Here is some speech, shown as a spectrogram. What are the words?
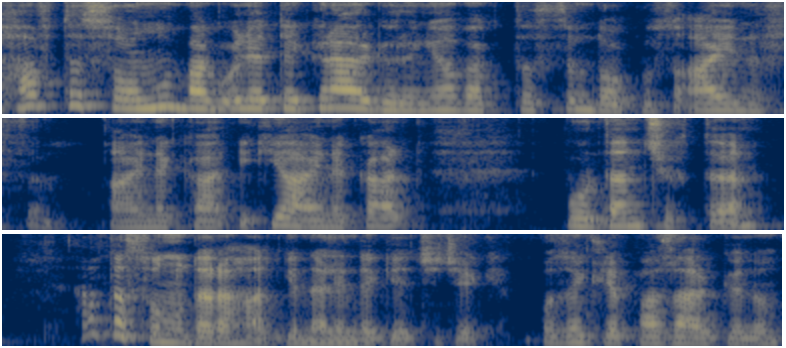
hafta sonu bak öyle tekrar görünüyor. Bak tılsım dokusu aynısı. Aynı kart, iki aynı kart buradan çıktı. Hafta sonu da rahat genelinde geçecek. Özellikle pazar günü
